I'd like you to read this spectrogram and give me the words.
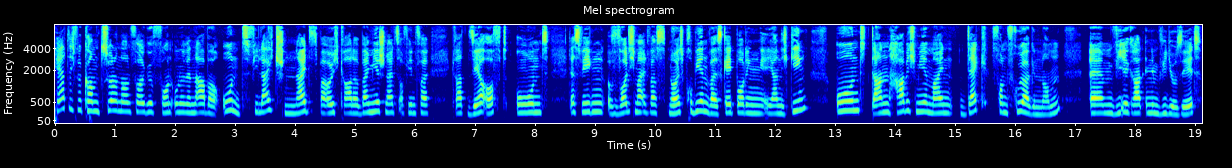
Herzlich willkommen zu einer neuen Folge von Ohne Wenn Aber. Und vielleicht schneit es bei euch gerade. Bei mir schneit es auf jeden Fall gerade sehr oft. Und deswegen wollte ich mal etwas Neues probieren, weil Skateboarding ja nicht ging. Und dann habe ich mir mein Deck von früher genommen, ähm, wie ihr gerade in dem Video seht.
